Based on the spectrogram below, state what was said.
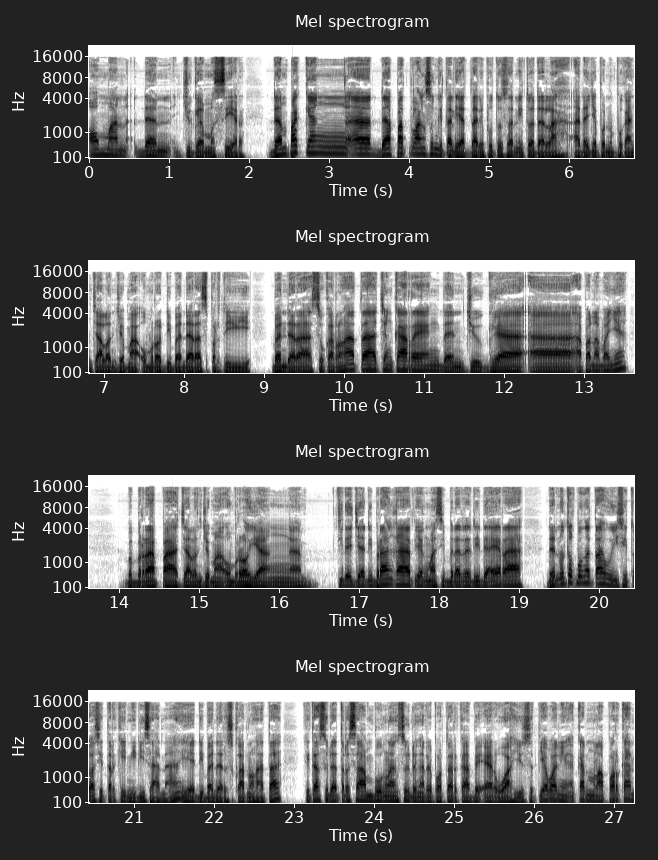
Oman, dan juga Mesir. Dampak yang uh, dapat langsung kita lihat dari putusan itu adalah adanya penumpukan calon jemaah umroh di bandara seperti Bandara Soekarno-Hatta, Cengkareng, dan juga uh, apa namanya beberapa calon jemaah umroh yang uh, tidak jadi berangkat, yang masih berada di daerah. Dan untuk mengetahui situasi terkini di sana, ya di Bandara Soekarno-Hatta, kita sudah tersambung langsung dengan reporter KBR Wahyu Setiawan yang akan melaporkan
